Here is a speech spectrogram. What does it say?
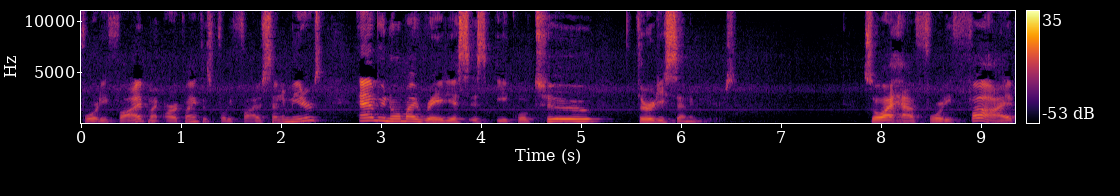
45. My arc length is 45 centimeters. And we know my radius is equal to 30 centimeters. So I have 45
